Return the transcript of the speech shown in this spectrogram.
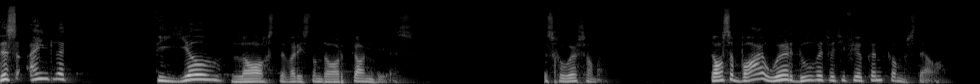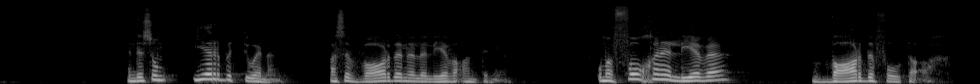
dis eintlik die heel laagste wat die standaard kan wees is gehoorsaamheid. Daar's 'n baie hoër doelwit wat jy vir jou kind kan stel. En dis om eerbetoning as 'n waarde in hulle lewe aan te neem. Om 'n volgende lewe waardevol te ag,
